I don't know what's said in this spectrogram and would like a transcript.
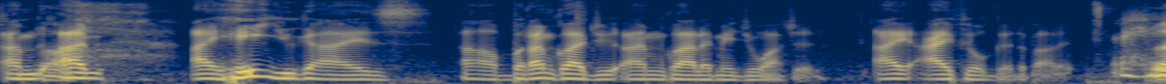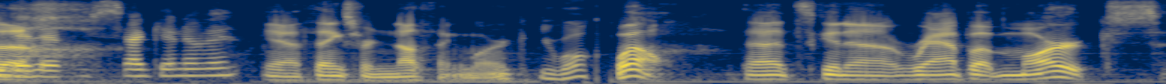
I'm, I'm, I hate you guys, uh, but I'm glad you. I'm glad I made you watch it. I, I feel good about it. I hated Ugh. every second of it. Yeah, thanks for nothing, Mark. You're welcome. Well, that's gonna wrap up Mark's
